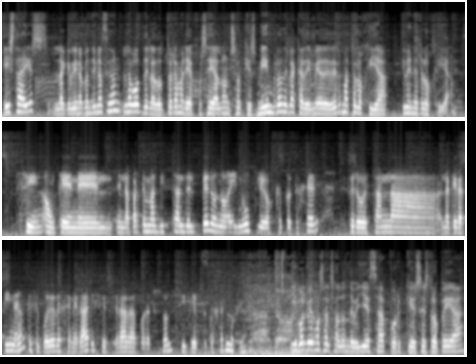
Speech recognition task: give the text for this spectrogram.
Esta es la que viene a continuación, la voz de la doctora María José Alonso, que es miembro de la Academia de Dermatología y Venerología. Sí, aunque en, el, en la parte más distal del pelo no hay núcleos que proteger, pero está la, la queratina que se puede degenerar y se degrada por el sol, sí que protegerlo, claro. Y volvemos al salón de belleza porque se estropea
